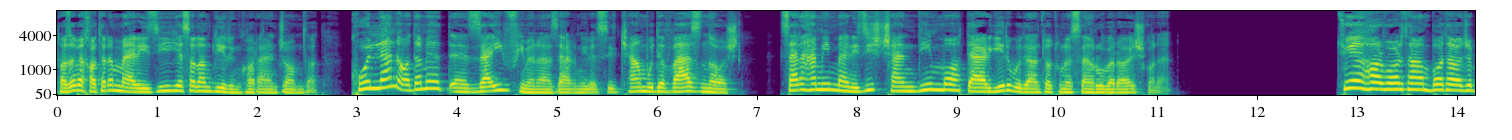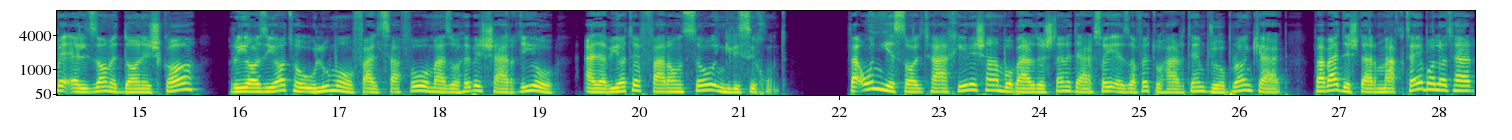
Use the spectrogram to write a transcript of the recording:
تازه به خاطر مریضی یه سالم دیر این کار انجام داد. کلا آدم ضعیفی به نظر می رسید. کم بوده وزن داشت. سر همین مریضیش چندین ماه درگیر بودن تا تونستن رو به راهش کنن. توی هاروارد هم با توجه به الزام دانشگاه ریاضیات و علوم و فلسفه و مذاهب شرقی و ادبیات فرانسه و انگلیسی خوند. و اون یه سال تأخیرش هم با برداشتن درسای اضافه تو هر ترم جبران کرد و بعدش در مقطع بالاتر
